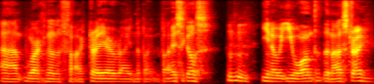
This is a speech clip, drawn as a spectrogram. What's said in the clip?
um, working in a factory or riding about on bicycles. Mm-hmm. You know, you want the mystery.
